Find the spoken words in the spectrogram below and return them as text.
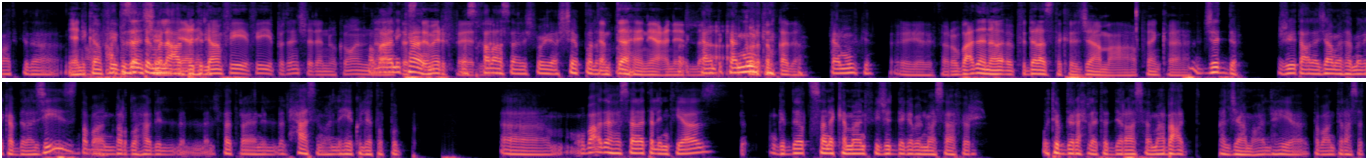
وبعد كده يعني كان في الملاعب يعني بدري. كان في في بوتنشل إنه كمان والله يعني كان تستمر في بس خلاص يعني شوية الشيب طلع تمتهن يعني كان- كان كرة ممكن. القدم كان ممكن. إيه يا دكتور. وبعدين في دراستك في الجامعة فين كانت؟ جدة. جيت على جامعة الملك عبد العزيز. طبعا برضو هذه ال- ال- الفترة يعني الحاسمة اللي هي كلية الطب. وبعدها سنة الامتياز قضيت سنة كمان في جدة قبل ما أسافر. وتبدأ رحلة الدراسة ما بعد الجامعة اللي هي طبعا دراسة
